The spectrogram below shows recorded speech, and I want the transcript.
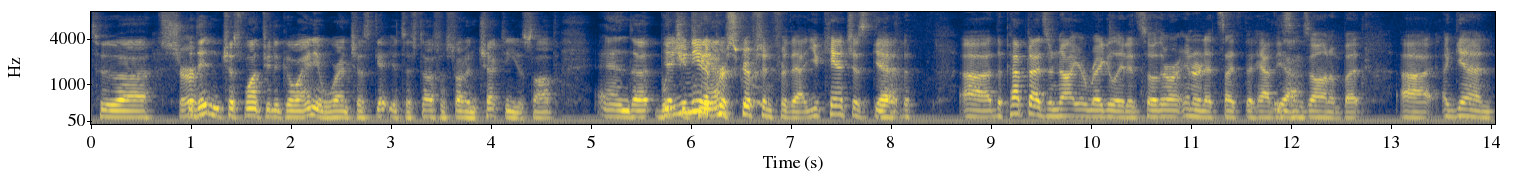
To uh, Sure. They didn't just want you to go anywhere and just get your testosterone, start injecting yourself, and uh, Yeah, which you, need a prescription for that. You can't just get Yeah. it. The, uh, the peptides are not yet regulated, so there are internet sites that have these Yeah. things on them. But uh, again,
